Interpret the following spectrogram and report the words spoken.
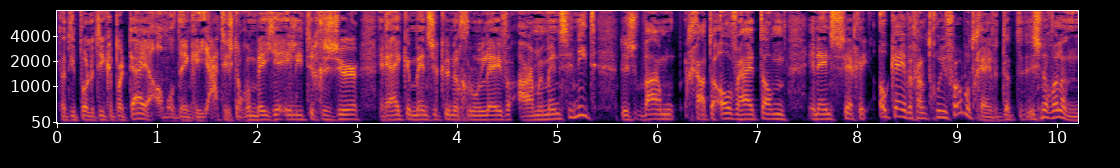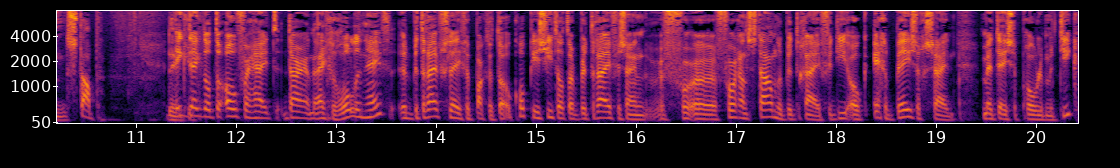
dat die politieke partijen allemaal denken: ja, het is toch een beetje elitegezeur. Rijke mensen kunnen groen leven, arme mensen niet. Dus waarom gaat de overheid dan ineens zeggen: oké, we gaan het goede voorbeeld geven? Dat is nog wel een stap. Denk ik, denk dat de overheid daar een eigen rol in heeft. Het bedrijfsleven pakt het ook op. Je ziet dat er bedrijven zijn, voor, uh, vooraanstaande bedrijven, die ook echt bezig zijn met deze problematiek.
